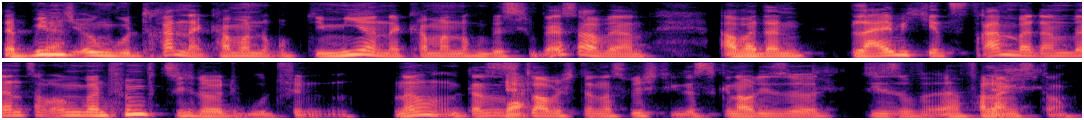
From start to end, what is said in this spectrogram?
da bin ja. ich irgendwo dran, da kann man noch optimieren, da kann man noch ein bisschen besser werden. Aber dann bleibe ich jetzt dran, weil dann werden es auch irgendwann 50 Leute gut finden. Ne? Und das ist, glaube ich, dann das Wichtige. Das ist genau diese, diese äh, Verlangster.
